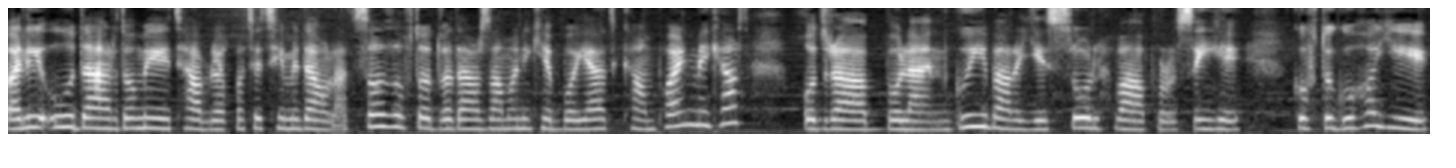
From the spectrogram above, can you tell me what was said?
ولی او در دام تبلیغات تیم دولت ساز افتاد و در زمانی که باید کمپاین می‌کرد خود را بلندگویی برای صلح و پروسه گفتگوهای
